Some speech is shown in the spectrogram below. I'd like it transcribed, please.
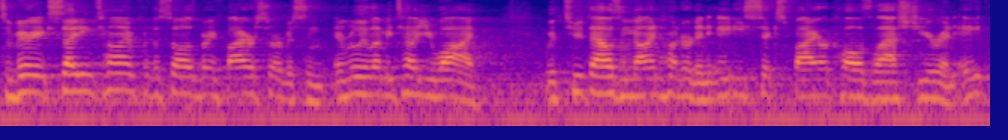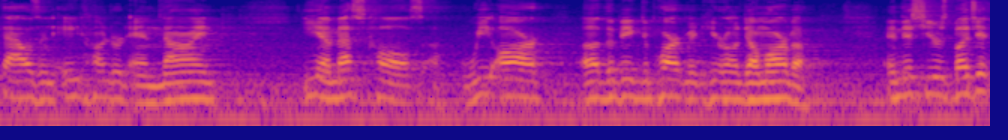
It's a very exciting time for the Salisbury Fire Service, and, and really let me tell you why. With 2,986 fire calls last year and 8,809 EMS calls, we are uh, the big department here on Delmarva. In this year's budget,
